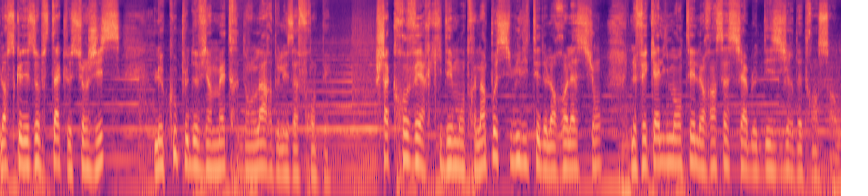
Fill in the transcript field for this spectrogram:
Lorsque des obstacles surgissent, le couple devient maître dans l'art de les affronter. Chaque revers qui démontre l'impossibilité de leur relation ne fait qu'alimenter leur insatiable désir d'être ensemble.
